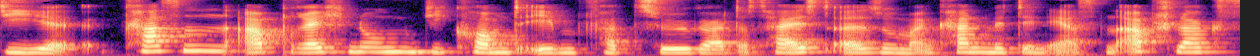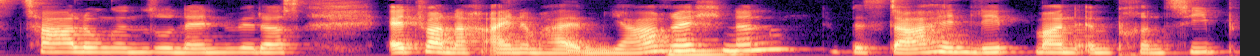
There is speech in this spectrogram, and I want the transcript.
Die Kassenabrechnung, die kommt eben verzögert. Das heißt also, man kann mit den ersten Abschlagszahlungen, so nennen wir das, etwa nach einem halben Jahr mhm. rechnen. Bis dahin lebt man im Prinzip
